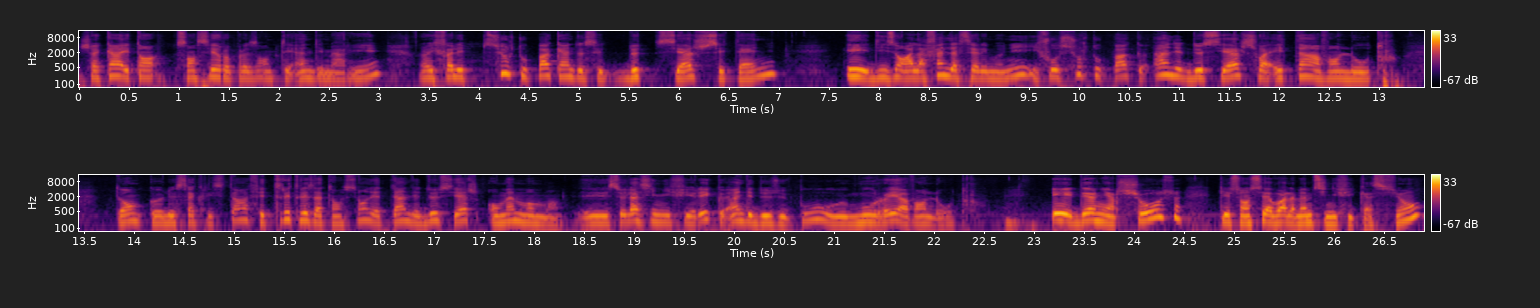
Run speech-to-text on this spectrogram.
chacun étant censé représenter un des mariés. Alors, il fallait surtout pas qu'un de ces deux cierges s'éteigne. Et disons, à la fin de la cérémonie, il faut surtout pas qu'un des deux cierges soit éteint avant l'autre. Donc euh, le sacristain fait très très attention d'éteindre les deux cierges au même moment. Et cela signifierait qu'un des deux époux euh, mourrait avant l'autre. Et dernière chose, qui est censée avoir la même signification,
